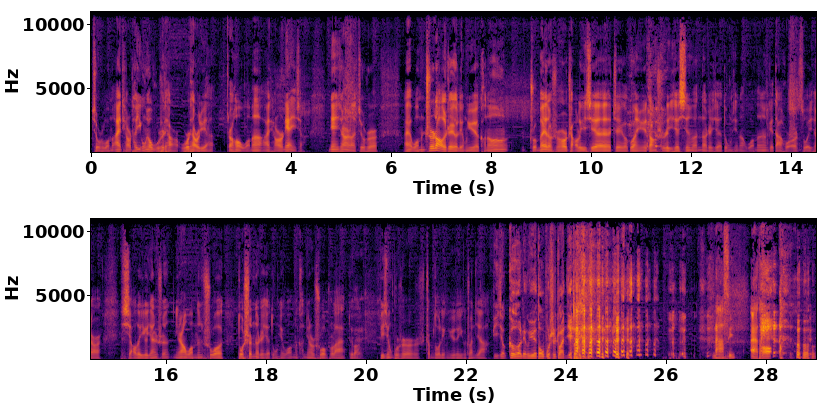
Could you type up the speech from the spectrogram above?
就是我们挨条，它一共有五十条，五十条预言，然后我们啊挨条念一下，念一下呢，就是，哎，我们知道的这个领域，可能准备的时候找了一些这个关于当时的一些新闻的这些东西呢，我们给大伙儿做一下小的一个延伸。你让我们说多深的这些东西，我们肯定是说不出来，对吧？对毕竟不是这么多领域的一个专家。毕竟各个领域都不是专家。Nothing at all。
